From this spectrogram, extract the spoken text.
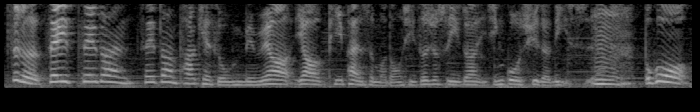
这个这一这一段这一段 podcast 我们也没有要，要批判什么东西，这就是一段已经过去的历史。嗯，不过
